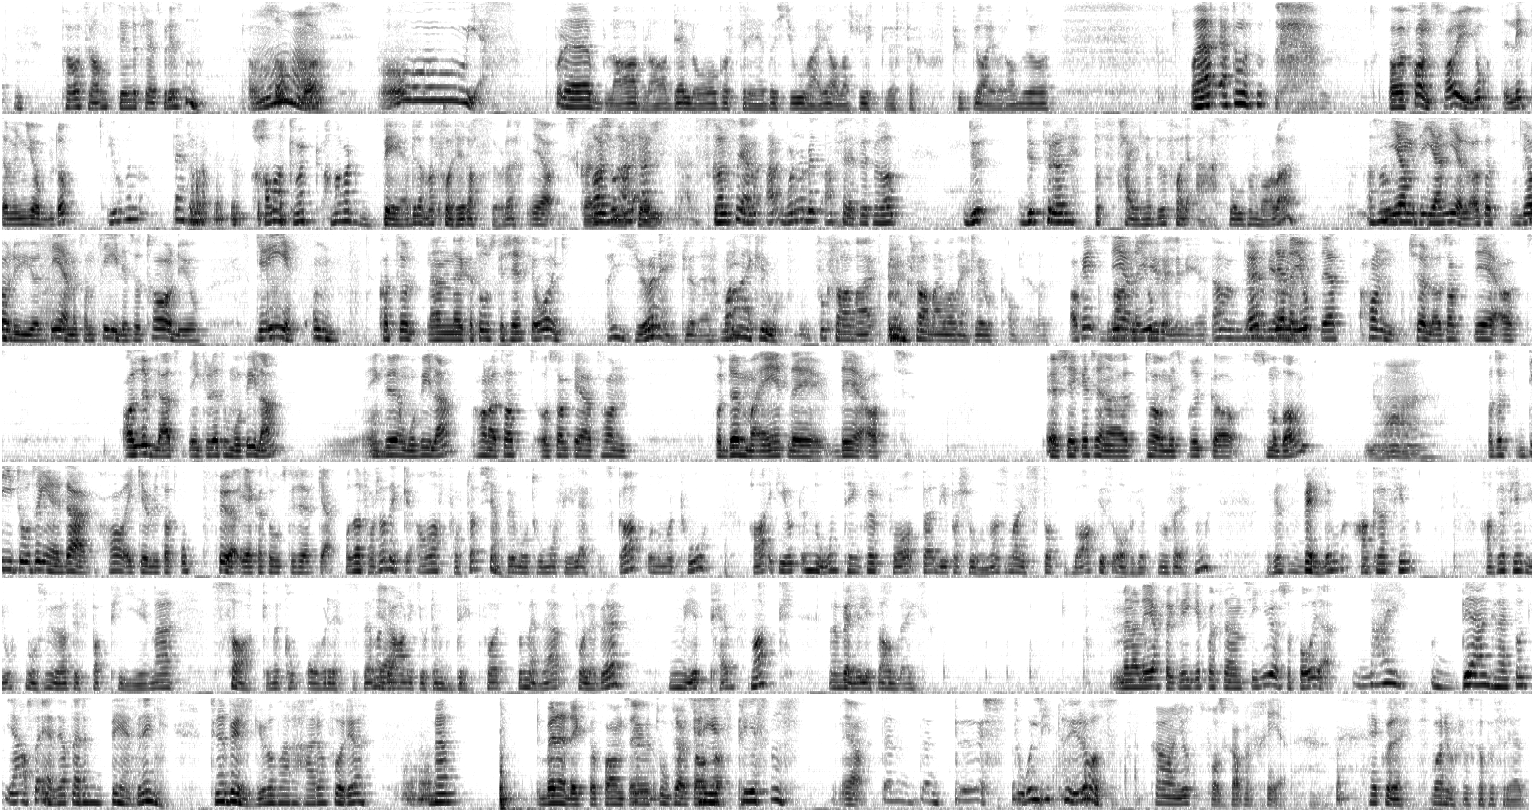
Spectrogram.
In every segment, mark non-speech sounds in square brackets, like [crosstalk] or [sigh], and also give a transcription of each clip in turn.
pave Frans til fredsprisen. Såpass? Oh yes. For det bla, bla, dialog og fred og tjo vei, alle er så lykkelige pult glade i hverandre og Og jeg, jeg kan nesten Pave Frans har jo gjort litt av en jobb, da. Jo, men det er sånn Han har ikke vært Han har vært bedre enn det forrige rasshølet. Ja. Skal Er det sånn- er er- Skal det så jævla er, Hvordan har det blitt er blitt at du, du prøver å rette opp feilene til det forrige asshole som var der? Altså, ja, men til gjengjeld altså, Ja, du gjør det, men samtidig så tar du jo grep om katol den katolske kirke òg. gjør han egentlig det? Hva har han egentlig gjort? Forklar meg, forklar meg hva han egentlig har gjort annerledes. Okay, det han har gjort. Ja, men, Greit, det han er- har gjort, er at han sjøl har sagt det at alle ble elsket, inkludert homofile. Inkludert homofile. Han har tatt og sagt det at han fordømmer egentlig det at eh, kirketjenere tar og misbruker små barn. Ja, Altså, De to tingene der har ikke blitt tatt opp før i en katolske kirke. Og det er fortsatt ikke, han har fortsatt kjemper imot homofile ekteskap. Og nummer to, han har ikke gjort noen ting for å få de personene som har stått bak disse overgrepene for retten. Det finnes veldig, han kunne ha fint, han kunne fint gjort noe som gjorde at disse papirene, sakene, kom over rettssystemet. Ja. Det har han ikke gjort en dritt for. Så mener jeg foreløpig mye pent snakk, men veldig lite handling. Men han er iallfall ikke like pretensiøs som forrige. Nei, det er greit nok. Jeg er også enig i at det er en bedring. Kunne jeg velge mellom denne her og forrige. Men Benedikt og Frans er jo to flere saker. fredsprisen Ja. den, den bør stå litt høyere, altså. Hva har han gjort for å skape fred? Helt korrekt. Hva har han gjort for å skape fred?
